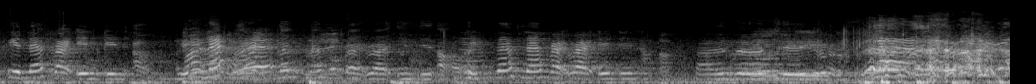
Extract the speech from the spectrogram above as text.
Okay, left, right, in, in, out. Okay, left, left, left, left, right, right, in, in, out. Okay, left, left, right, right, in, in, out. One, two, three, go.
